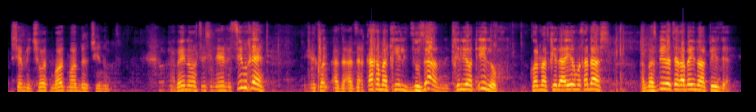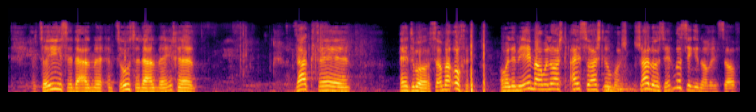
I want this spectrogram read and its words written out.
עושה מצוות מאוד מאוד ברצינות. רבינו רוצה שנהיה לשמחה. אז, אז ככה מתחיל תזוזה, מתחיל להיות הילוך. הכל מתחיל להעיר מחדש. אז מסביר את זה רבינו על פי זה. אמצעו סדה על מיכם. זקפה אצבו, סומה אוכל. אבל למי אמר מלוא אייסו אשלו מושך. שאלו איך משיגים אור אינסוף?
